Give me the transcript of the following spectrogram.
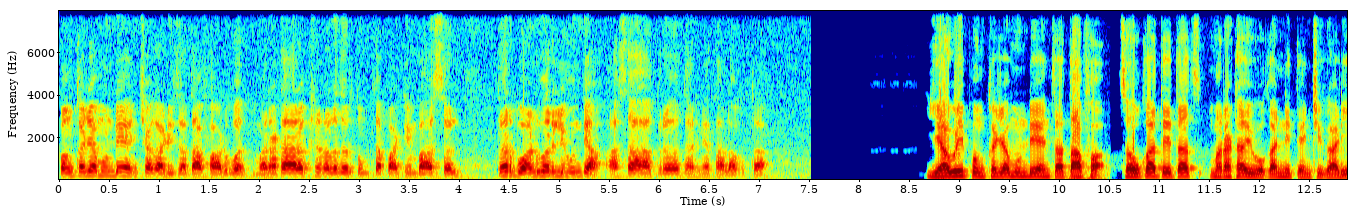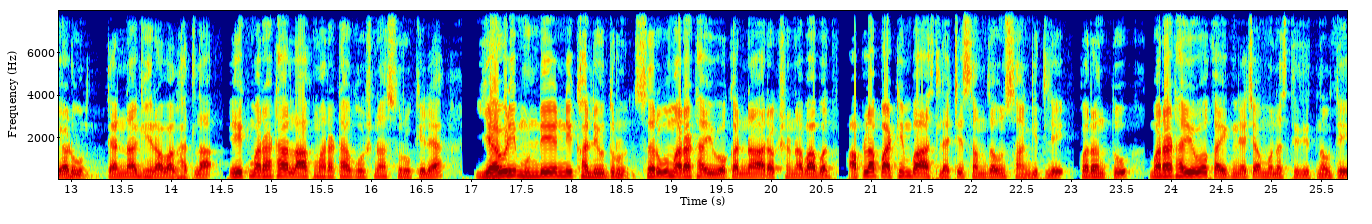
पंकजा मुंडे यांच्या गाडीचा ताफा अडवत मराठा आरक्षणाला जर तुमचा पाठिंबा असेल तर बॉन्डवर लिहून द्या असा आग्रह धरण्यात आला होता. यावेळी पंकजा मुंडे यांचा ताफा. चौकात येताच मराठा युवकांनी त्यांची गाडी अडवून त्यांना घेरावा घातला. एक मराठा लाख मराठा घोषणा सुरू केल्या. यावेळी मुंडे यांनी खाली उतरून सर्व मराठा युवकांना आरक्षणाबाबत आपला पाठिंबा असल्याचे समजावून सांगितले. परंतु मराठा युवक ऐकण्याच्या मनस्थितीत नव्हते.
